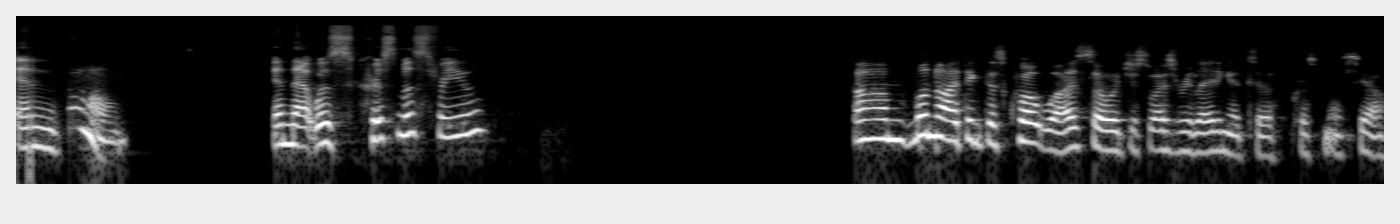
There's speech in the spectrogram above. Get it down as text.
And Oh. and that was Christmas for you? Um, well, no, I think this quote was so. It just was relating it to Christmas. Yeah.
